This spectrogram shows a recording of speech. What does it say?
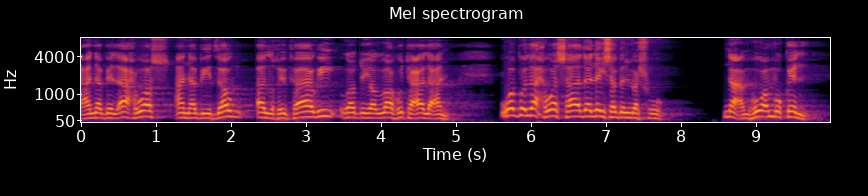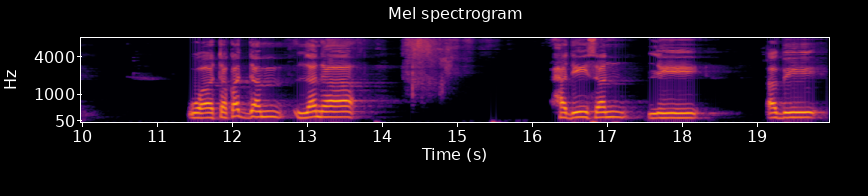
عن أبي الأحوص عن أبي ذر الغفاري رضي الله تعالى عنه. وأبو الأحوص هذا ليس بالمشهور. نعم هو مقل. وتقدم لنا حديثا لأبي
